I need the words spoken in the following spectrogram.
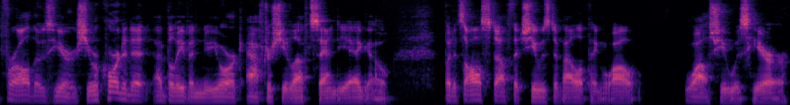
for all those years. She recorded it, I believe, in New York after she left San Diego, but it's all stuff that she was developing while while she was here.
